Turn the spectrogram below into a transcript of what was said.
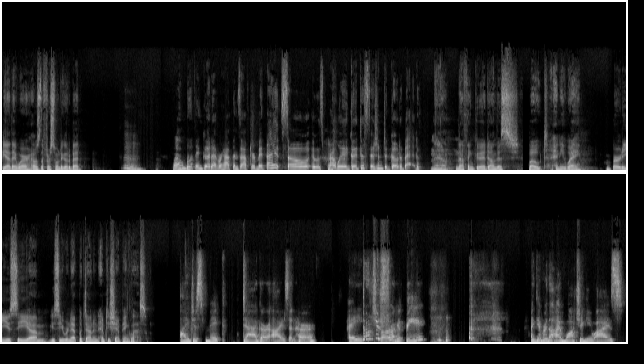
Yeah, they were. I was the first one to go to bed. Hmm. Well, Bur- nothing good ever happens after midnight, so it was probably a good decision to go to bed. No, nothing good on this boat anyway. Bertie, you see um you see Renette put down an empty champagne glass. I just make dagger eyes at her. I Don't you shrug at me. I give her the I'm watching you eyes.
